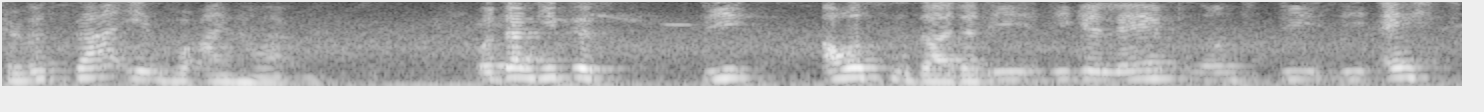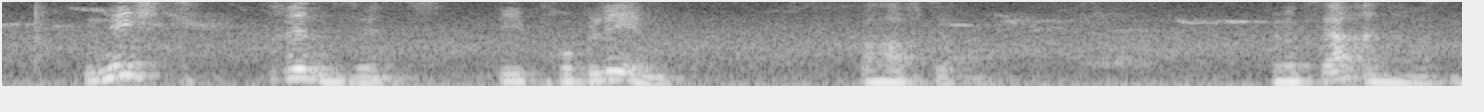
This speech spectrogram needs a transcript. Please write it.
Können wir uns da irgendwo einhaken? Und dann gibt es die Außenseiter, die, die Gelähmten und die, die echt nicht drin sind, die Problembehafteten. Können wir uns da anhalten?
